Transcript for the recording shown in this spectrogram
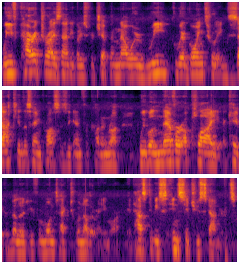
We've characterized antibodies for chip, and now we're re, we're going through exactly the same process again for cut and run. We will never apply a capability from one tech to another anymore. It has to be in situ standards.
